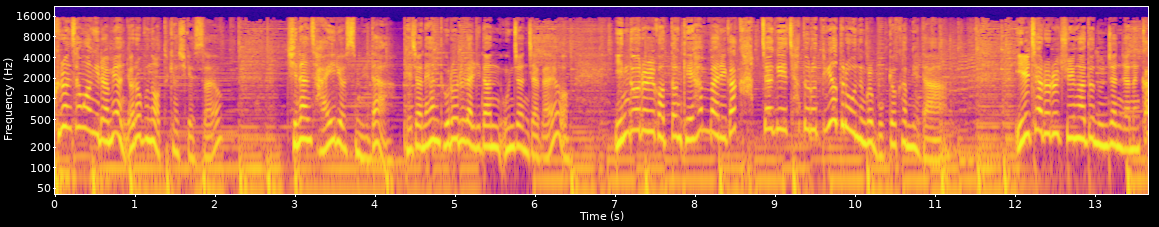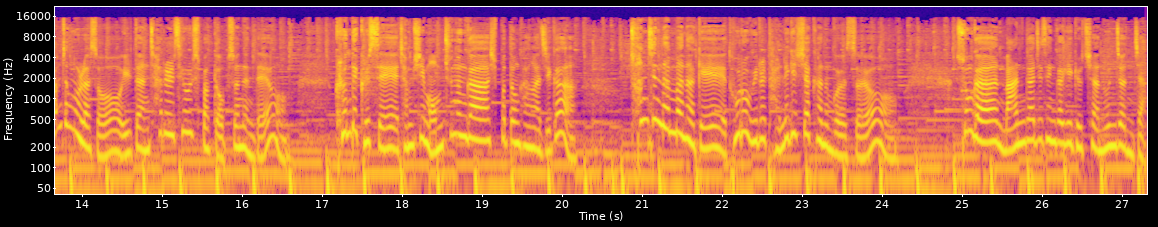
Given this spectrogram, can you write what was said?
그런 상황이라면 여러분은 어떻게 하시겠어요? 지난 4일이었습니다. 대전의 한 도로를 달리던 운전자가요. 인도를 걷던 개 한 마리가 갑자기 차도로 뛰어들어오는 걸 목격합니다. 1차로를 주행하던 운전자는 깜짝 놀라서 일단 차를 세울 수밖에 없었는데요. 그런데 글쎄 잠시 멈추는가 싶었던 강아지가 천진난만하게 도로 위를 달리기 시작하는 거였어요. 순간 만 가지 생각이 교차한 운전자.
